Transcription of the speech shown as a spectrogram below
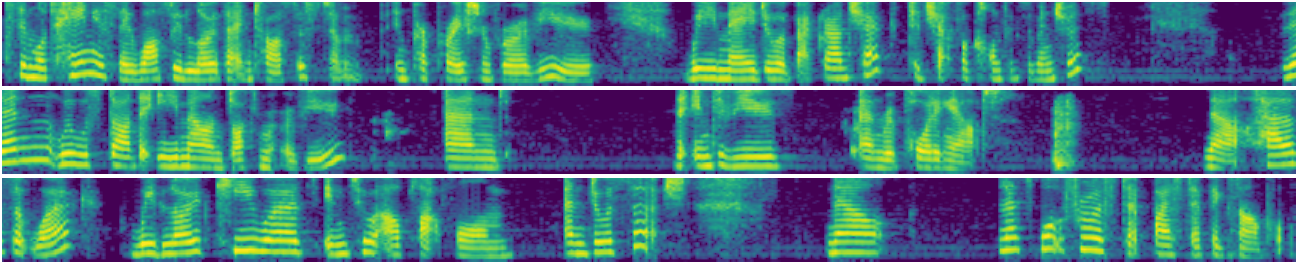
simultaneously, whilst we load that into our system in preparation for review, we may do a background check to check for conflicts of interest. Then we will start the email and document review and the interviews and reporting out. Now, how does it work? We load keywords into our platform and do a search. Now, let's walk through a step by step example.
